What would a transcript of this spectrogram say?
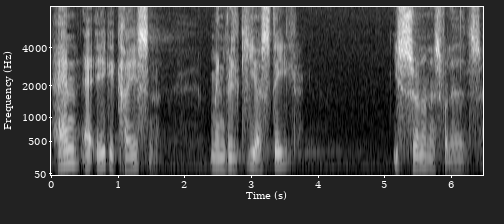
han er ikke kredsen, men vil give os del i søndernes forladelse.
